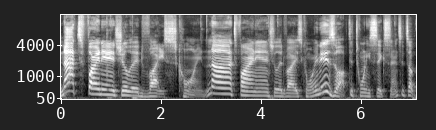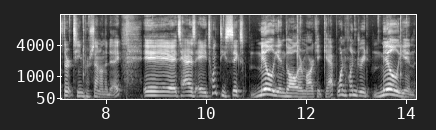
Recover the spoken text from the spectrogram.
Not financial advice coin. Not financial advice coin is up to 26 cents. It's up 13% on the day. It has a $26 million market cap, 100 million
